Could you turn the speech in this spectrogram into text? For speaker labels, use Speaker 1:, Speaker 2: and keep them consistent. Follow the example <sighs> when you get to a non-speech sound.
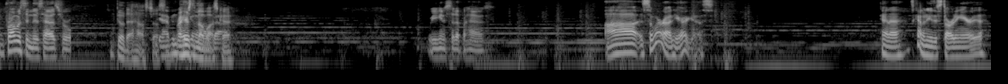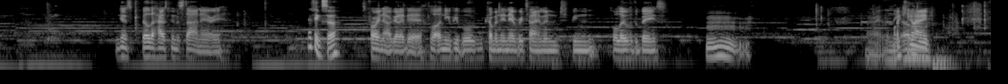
Speaker 1: been promising this house for.
Speaker 2: Build that house, Justin.
Speaker 3: I've
Speaker 2: right here's the
Speaker 3: thinking a lot
Speaker 2: mailbox
Speaker 3: about
Speaker 2: go.
Speaker 1: Where are you gonna set up a house?
Speaker 3: Uh, somewhere around here, I guess. Kind of, it's kind of near the starting area.
Speaker 1: You're gonna build a house near the starting area.
Speaker 3: I think so.
Speaker 1: It's probably not a good idea. A lot of new people coming in every time and being all over the base.
Speaker 3: Hmm.
Speaker 2: All right, then the
Speaker 4: Why
Speaker 2: other
Speaker 4: can't I?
